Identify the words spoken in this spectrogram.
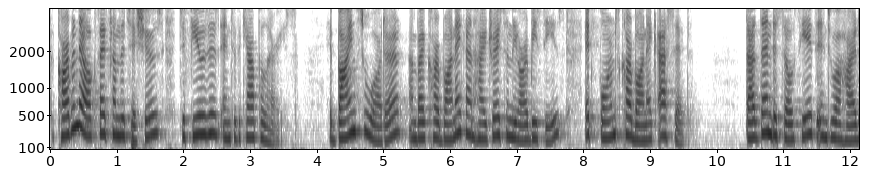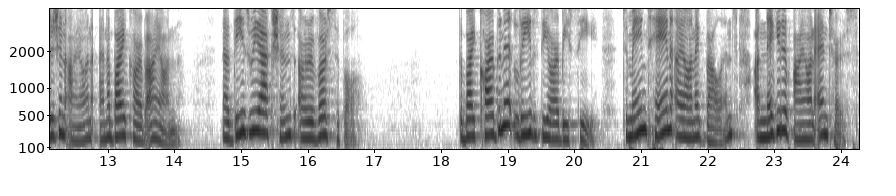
The carbon dioxide from the tissues diffuses into the capillaries. It binds to water, and by carbonic anhydrase in the RBCs, it forms carbonic acid. That then dissociates into a hydrogen ion and a bicarb ion. Now, these reactions are reversible. The bicarbonate leaves the RBC. To maintain ionic balance, a negative ion enters.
